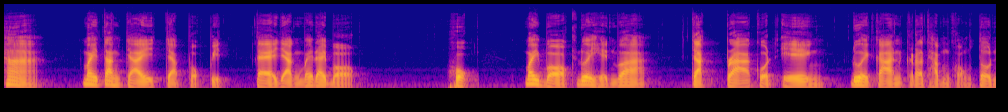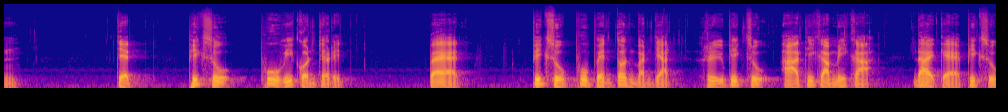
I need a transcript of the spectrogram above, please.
5. ไม่ตั้งใจจะปกปิดแต่ยังไม่ได้บอก 6. ไม่บอกด้วยเห็นว่าจักปรากฏเองด้วยการกระทำของตน 7. ภิกษุผู้วิกลจริต 8. ภิกษุผู้เป็นต้นบัญญัติ หรือภิกษุอาธิกรรมิกะ ได้แก่ภิกษุ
